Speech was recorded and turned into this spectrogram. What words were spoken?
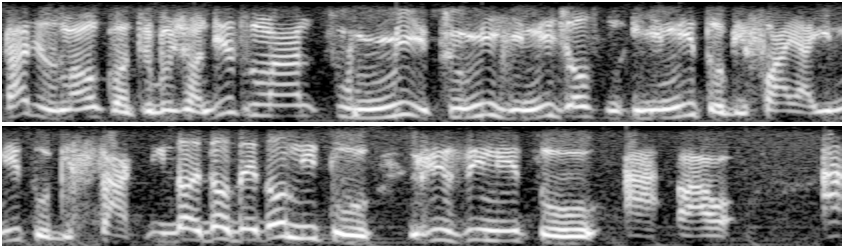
That is my own contribution. This man, to me, to me, he need just he need to be fired. He need to be sacked. They don't, they don't need to reason it to. Uh, uh, I,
